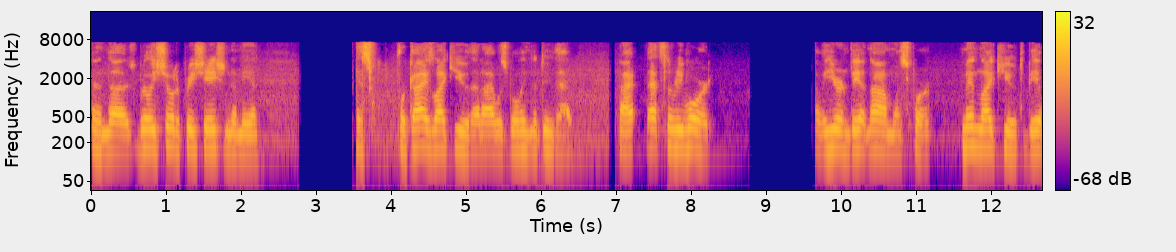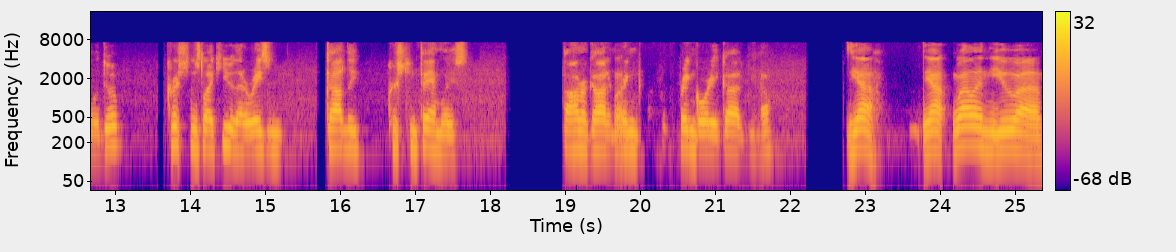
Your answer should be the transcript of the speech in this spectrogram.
and uh, really showed appreciation to me. And it's for guys like you that I was willing to do that. I, that's the reward of a year in Vietnam was for men like you to be able to do it. Christians like you that are raising godly Christian families to honor God and bring bring glory to God. You know. Yeah, yeah. Well, and you. Uh,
